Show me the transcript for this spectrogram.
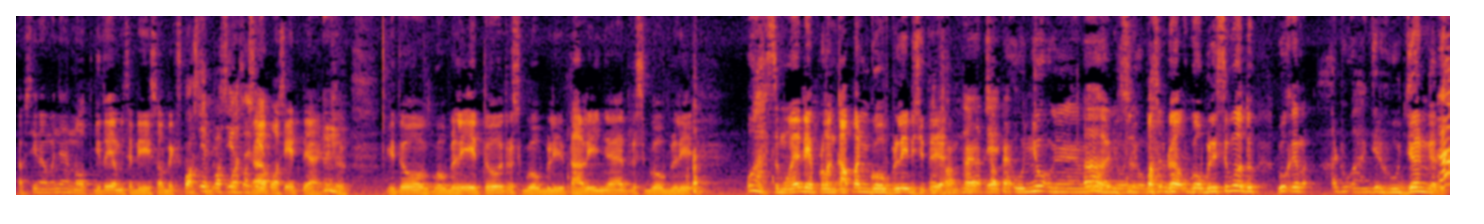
apa sih namanya note gitu yang bisa disobek Post-it, post-it, Ah, post-it. post-it ya itu gitu gue beli itu terus gue beli talinya terus gue beli wah semuanya deh perlengkapan gue beli di situ ya sampai sampai unyu gitu. Ah, unyu, unyu. pas udah gue beli semua tuh, gue kayak, aduh anjir hujan kata gua.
